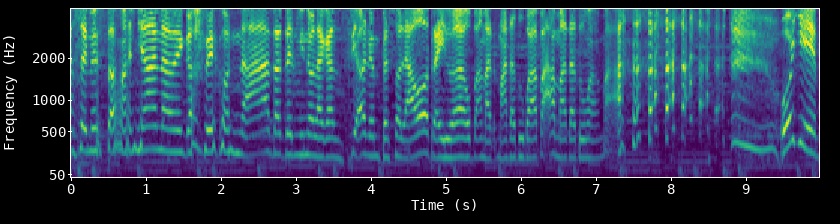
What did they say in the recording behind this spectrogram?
Baterías en esta mañana de café con nada. Terminó la canción, empezó la otra y oh, mata a tu papá, mata a tu mamá. Oye,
